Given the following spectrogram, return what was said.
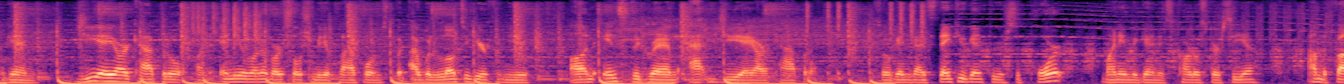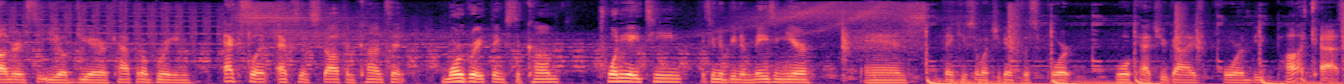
Again, GAR Capital on any one of our social media platforms, but I would love to hear from you on Instagram at GAR Capital. So again, guys, thank you again for your support. My name again is Carlos Garcia. I'm the founder and CEO of GAR Capital, bringing excellent, excellent stuff and content. More great things to come. 2018 is going to be an amazing year. And thank you so much again for the support. We'll catch you guys for the podcast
